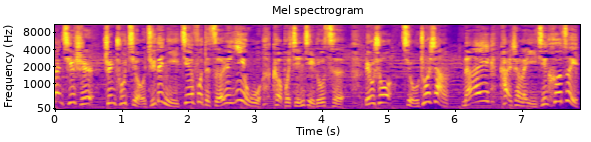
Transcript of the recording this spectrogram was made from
但其实身处酒局的你肩负的责任义务可不仅仅如此。比如说，酒桌上，男 A 看上了已经喝醉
